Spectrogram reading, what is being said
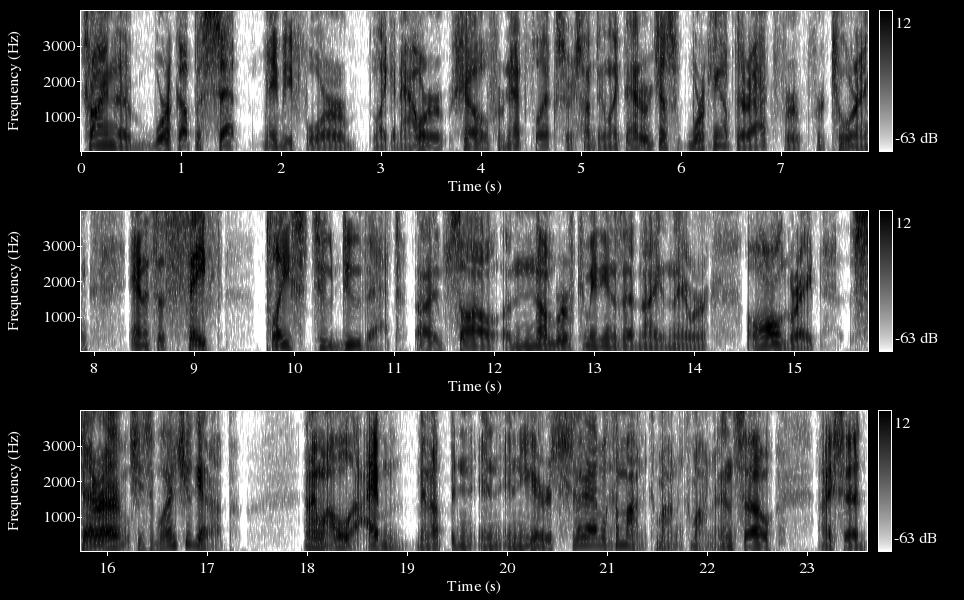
trying to work up a set maybe for like an hour show for Netflix or something like that, or just working up their act for, for touring. And it's a safe place to do that. I saw a number of comedians that night, and they were all great. Sarah, she said, Why don't you get up? And I went, Oh, I haven't been up in, in, in years. She said, Well, come on, come on, come on. And so I said,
